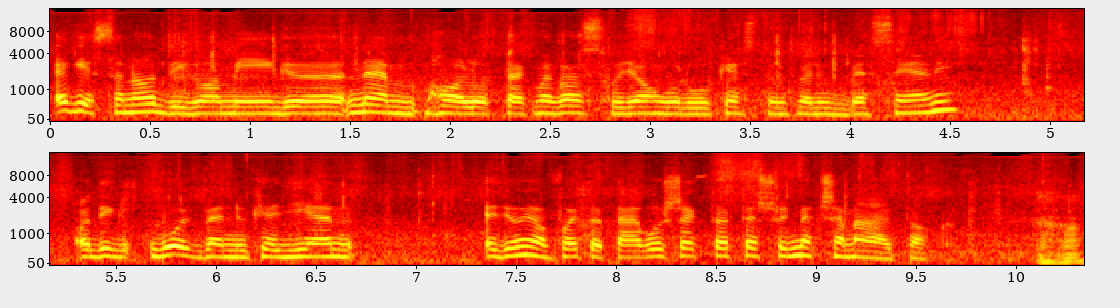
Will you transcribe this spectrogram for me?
egészen addig, amíg nem hallották meg azt, hogy angolul kezdtünk velük beszélni, addig volt bennük egy ilyen, egy olyan fajta távolságtartás, hogy meg sem álltak. Aha.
